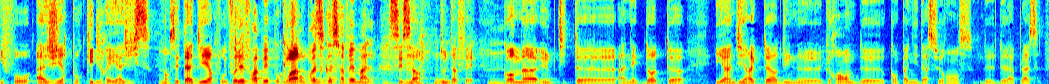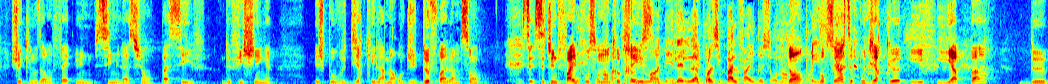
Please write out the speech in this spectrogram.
il faut agir pour qu'ils réagissent. Donc, c'est-à-dire, il faut les frapper pour qu'ils comprennent que ça fait mal. C'est ça, tout à fait. Mm. Comme euh, une petite euh, anecdote, euh, il y a un directeur d'une grande compagnie d'assurance de, la place chez qui nous avons fait une simulation passive de phishing, et je peux vous dire qu'il a mordu deux fois l'hameçon. C'est une faille pour son entreprise. Absolument, il est la principale faille de son entreprise. Donc, pour cela, c'est pour dire qu'il n'y a pas de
